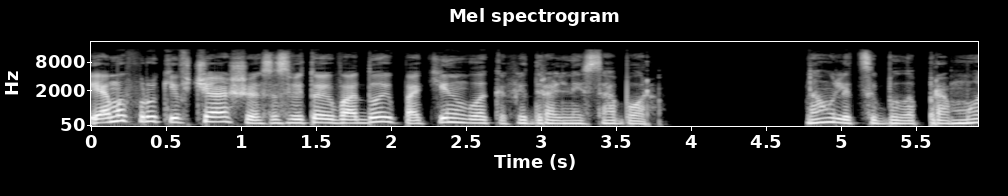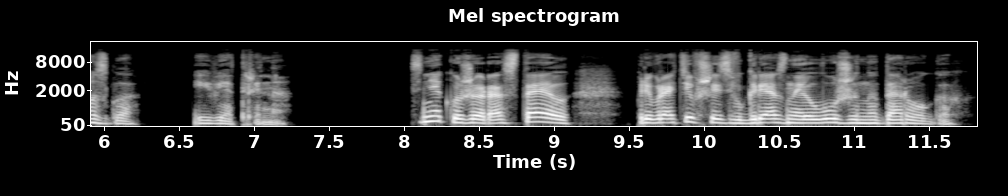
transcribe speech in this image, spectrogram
и, омыв руки в чаше, со святой водой покинула кафедральный собор. На улице было промозгло и ветрено. Снег уже растаял, превратившись в грязные лужи на дорогах.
